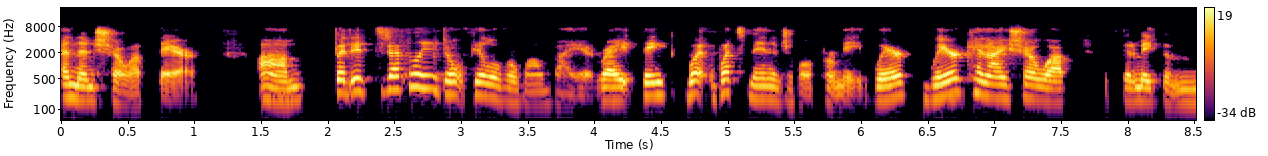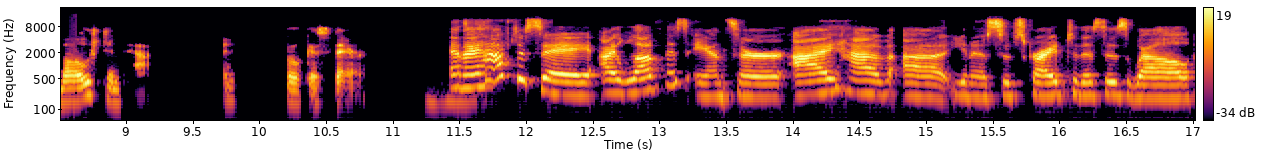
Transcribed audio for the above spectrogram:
and then show up there. Um, but it's definitely don't feel overwhelmed by it, right? Think what what's manageable for me. Where where can I show up that's going to make the most impact focus there. And I have to say, I love this answer. I have, uh, you know, subscribed to this as well.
